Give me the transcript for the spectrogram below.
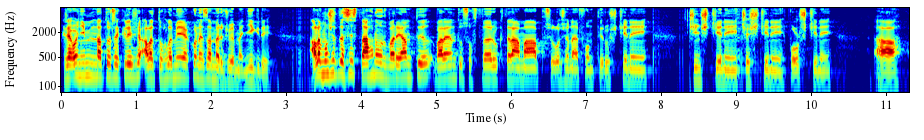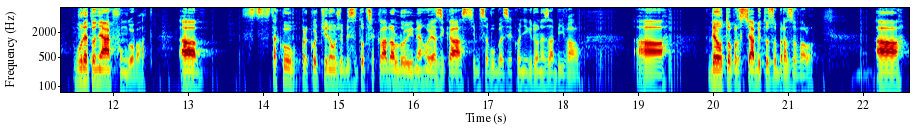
kde oni na to řekli, že ale tohle my jako nezameržujeme nikdy. Ale můžete si stáhnout variantu, variantu softwaru, která má přiložené fonty ruštiny, čínštiny, češtiny, polštiny a bude to nějak fungovat. A s takovou prkotinou, že by se to překládalo do jiného jazyka, s tím se vůbec jako nikdo nezabýval. A jde o to prostě, aby to zobrazovalo. A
